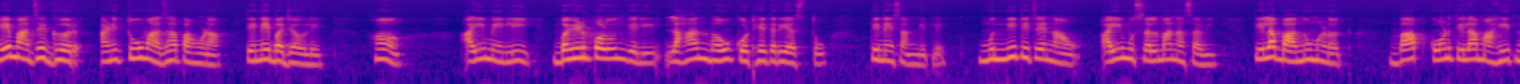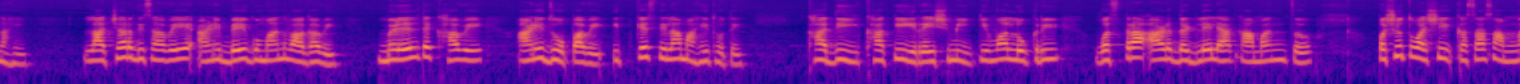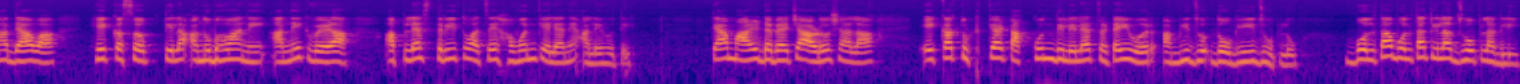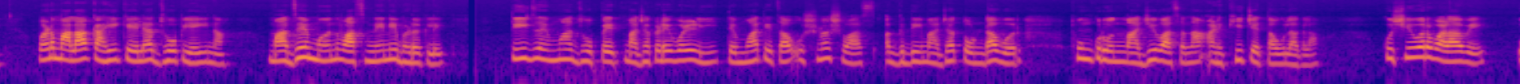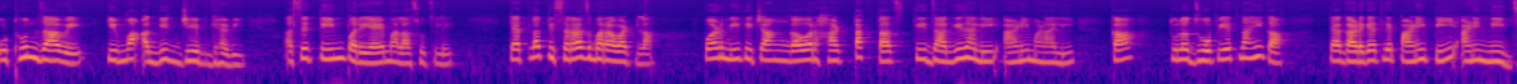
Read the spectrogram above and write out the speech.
हे माझे घर आणि तू माझा पाहुणा तिने बजावले. हं आई मेली बहीण पळून गेली लहान भाऊ कोठेतरी असतो तिने सांगितले. मुन्नी तिचे नाव आई मुसलमान असावी. तिला बानू म्हणत बाप कोण तिला माहीत नाही. लाचार दिसावे आणि बेगुमान वागावे. मिळेल ते खावे आणि झोपावे. इतकेच तिला माहीत होते. खादी खाकी रेशमी किंवा लोकरी वस्त्राआड दडलेल्या कामांचं पशुत्वाशी कसा सामना द्यावा हे कसब तिला अनुभवाने अनेक वेळा आपल्या स्त्रीत्वाचे हवन केल्याने आले होते. त्या माल डब्याच्या आडोशाला एका तुटक्या टाकून दिलेल्या चटईवर आम्ही झो दोघेही झोपलो. बोलता बोलता तिला झोप लागली पण मला काही केल्या झोप येईना. माझे मन वासनेने भडकले. ती जेव्हा झोपेत माझ्याकडे वळली तेव्हा तिचा उष्ण श्वास अगदी माझ्या तोंडावर फुंकरून माझी वासना आणखी चेतावू लागला. कुशीवर वळावे उठून जावे किंवा आगीत झेप घ्यावी असे तीन पर्याय मला सुचले. त्यातला तिसराच बरा वाटला. पण मी तिच्या अंगावर हात टाकताच ती जागी झाली आणि म्हणाली का? तुला झोप येत नाही का? त्या गाडग्यातले पाणी पी आणि नीज.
